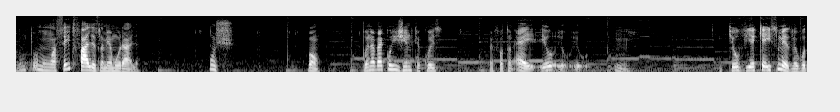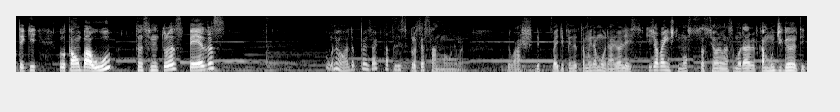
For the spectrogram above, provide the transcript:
Não tô... Não aceito falhas na minha muralha. Oxi. Bom. Depois vai corrigindo que a coisa. Vai faltando... É, eu... eu, eu... Hum. O que eu vi é que é isso mesmo. Eu vou ter que colocar um baú, transferindo todas as pedras Não, apesar que tá fazendo esse processo à mão, né, mano? Eu acho. Vai depender do tamanho da muralha. Olha isso. Aqui já vai encher. Nossa senhora, mano, essa muralha vai ficar muito gigante.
